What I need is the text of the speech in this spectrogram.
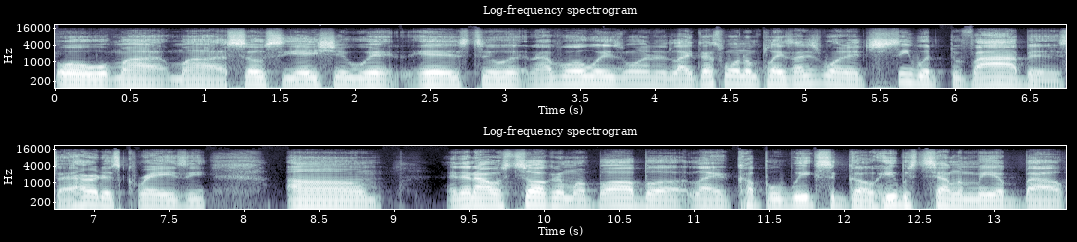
or what my my association with is to it. And I've always wanted like that's one of them places I just want to see what the vibe is. I heard it's crazy. Um and then I was talking to my barber like a couple weeks ago. He was telling me about,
